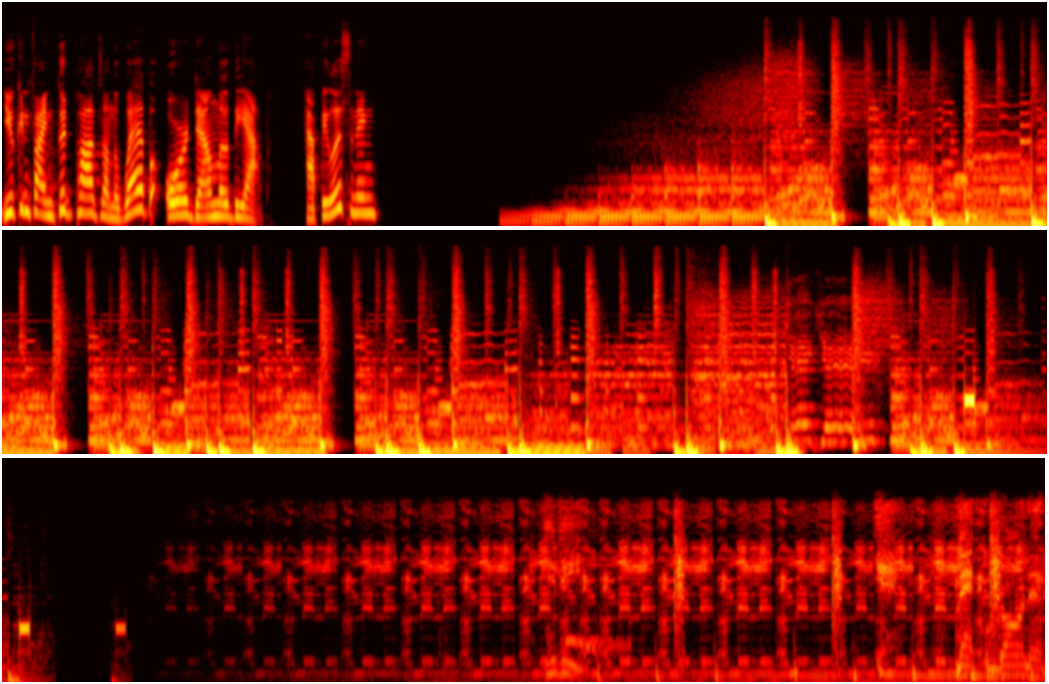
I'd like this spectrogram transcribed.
You can find Good Pods on the web or download the app. Happy listening. I'm A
